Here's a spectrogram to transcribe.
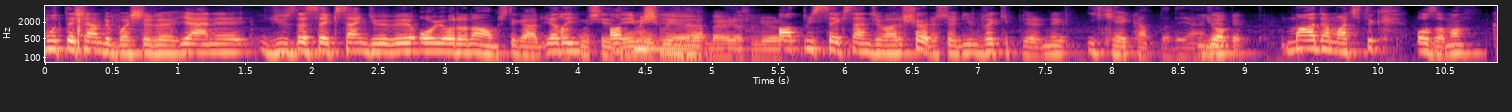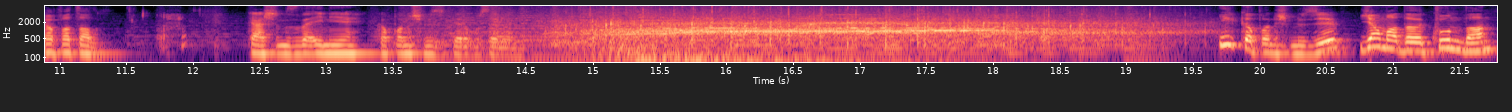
Muhteşem bir başarı. Yani %80 gibi bir oy oranı almıştı galiba. Ya da 67 60 miydi mıydı? ya? Ben öyle hatırlıyorum. 60-80 civarı. Şöyle söyleyeyim rakiplerini ikiye katladı yani. Yok etti. Madem açtık o zaman kapatalım. Karşınızda en iyi kapanış müzikleri bu senenin. İlk kapanış müziği Yamada Kun'dan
